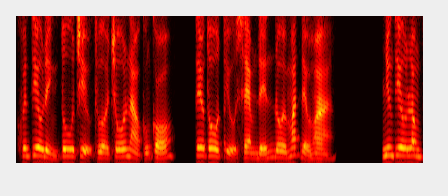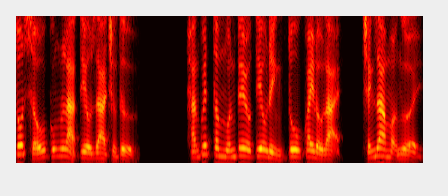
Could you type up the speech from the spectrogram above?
khuyên tiêu đỉnh tu chịu thua chỗ nào cũng có, tiêu tô tiểu xem đến đôi mắt đều hoa. Nhưng tiêu long tốt xấu cũng là tiêu gia trưởng tử. Hắn quyết tâm muốn tiêu tiêu đỉnh tu quay đầu lại, tránh ra mọi người,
